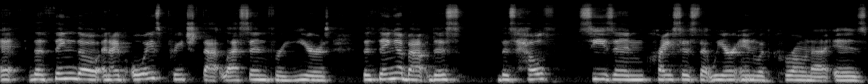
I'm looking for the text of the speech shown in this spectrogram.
And the thing though, and I've always preached that lesson for years, the thing about this this health season crisis that we are in with corona is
